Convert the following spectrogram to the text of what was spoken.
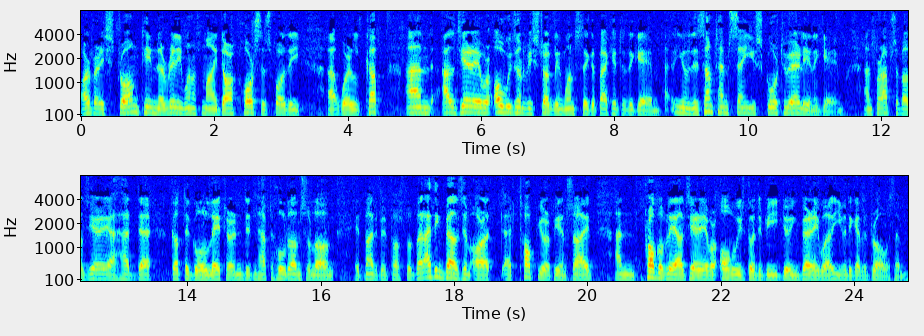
are a very strong team. They're really one of my dark horses for the uh, World Cup. And Algeria were always going to be struggling once they get back into the game. You know, they sometimes say you score too early in a game, and perhaps if Algeria had uh, got the goal later and didn't have to hold on so long, it might have been possible. But I think Belgium are a, a, top European side, and probably Algeria were always going to be doing very well, even to get a draw with them.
